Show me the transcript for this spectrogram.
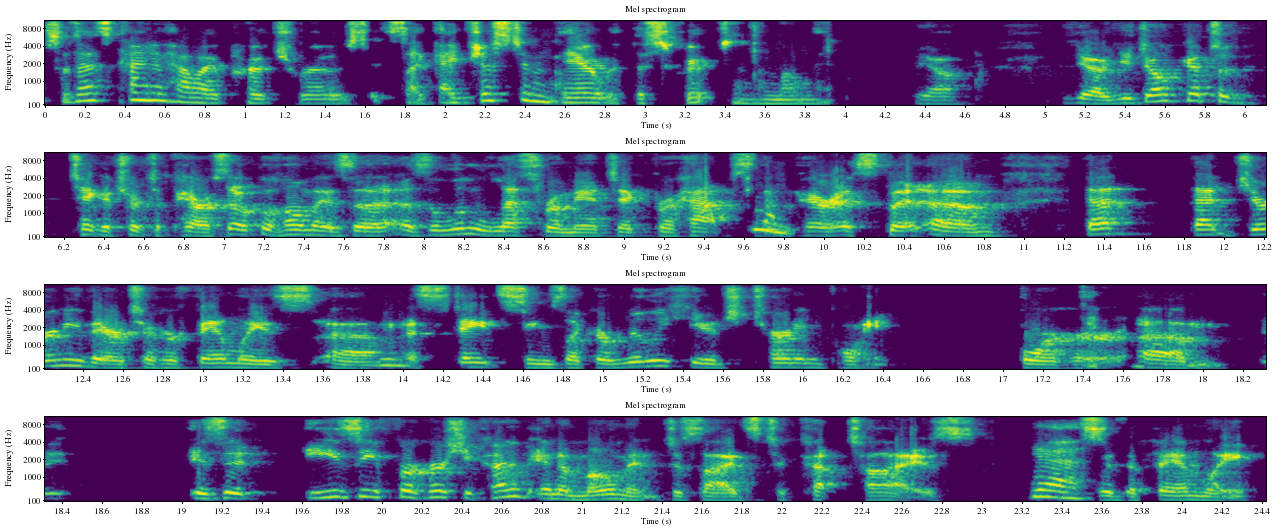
So that's kind of how I approach Rose. It's like I just am there with the script in the moment. Yeah. Yeah, you don't get to take a trip to Paris. Oklahoma is a, is a little less romantic, perhaps, than Paris, but um, that that journey there to her family's um, mm. estate seems like a really huge turning point for her. Um, is it easy for her? She kind of in a moment decides to cut ties yes. with the family.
